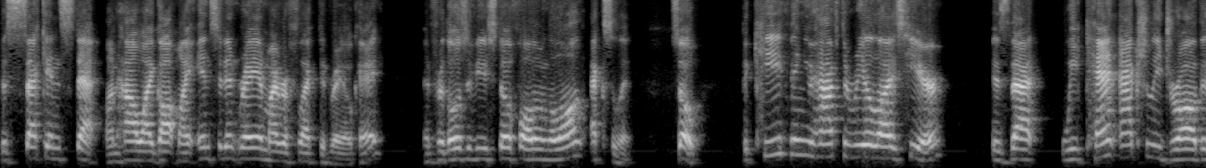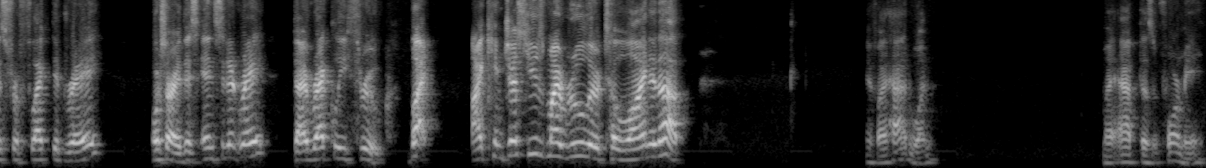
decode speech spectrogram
the second step on how I got my incident ray and my reflected ray, okay? And for those of you still following along, excellent. So the key thing you have to realize here is that we can't actually draw this reflected ray, or sorry, this incident ray directly through. But I can just use my ruler to line it up if I had one my app does it for me.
